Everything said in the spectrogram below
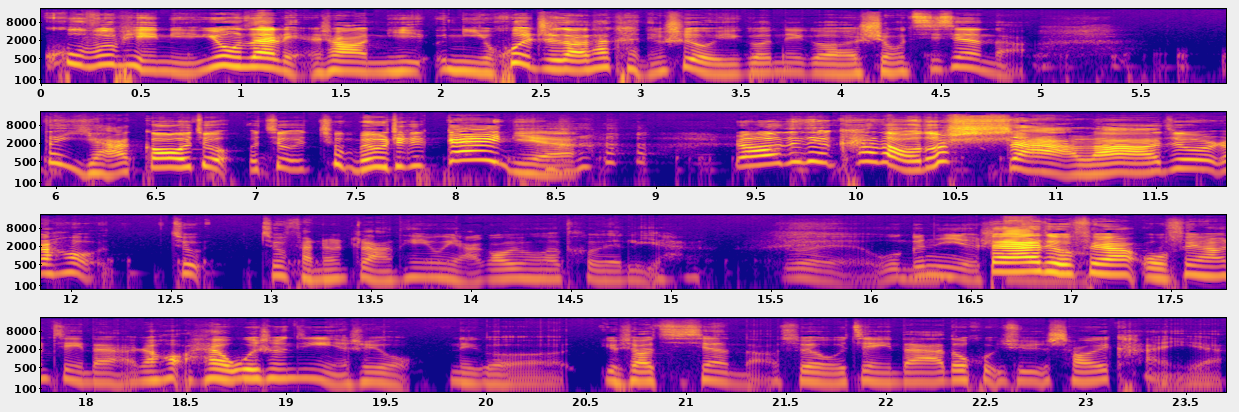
护肤品你用在脸上，你你会知道它肯定是有一个那个使用期限的，但牙膏就就就没有这个概念。然后那天看到我都傻了，就然后就就反正这两天用牙膏用的特别厉害。对我跟你也是一大，家就非常，我非常建议大家，然后还有卫生巾也是有那个有效期限的，所以我建议大家都回去稍微看一眼。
